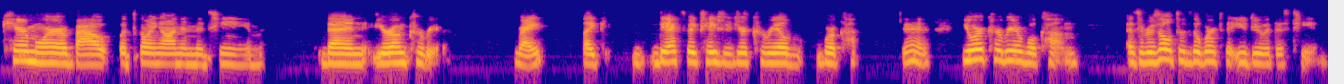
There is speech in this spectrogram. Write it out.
care more about what's going on in the team than your own career, right? Like the expectation expectations your career will yeah, your career will come as a result of the work that you do with this team.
